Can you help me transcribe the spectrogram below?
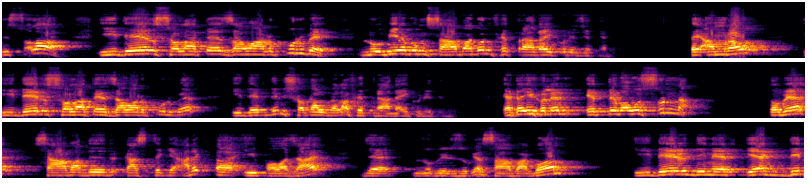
লিসলা ঈদের সলাতে যাওয়ার পূর্বে নবী এবং সাহাবাগন ফেতরা আদায় করে যেতেন। তাই আমরাও ঈদের সলাতে যাওয়ার পূর্বে ঈদের দিন সকালবেলা ফেতরা আদায় করে দেব। এটাই হলেন এত্তেবাবু সুন্না তবে সাহাবাদের কাছ থেকে আরেকটা ই পাওয়া যায় যে নবীর যুগে সাহাবাগন ঈদের দিনের একদিন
